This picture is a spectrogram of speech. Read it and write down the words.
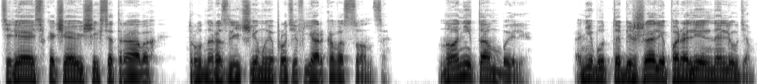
теряясь в качающихся травах, трудно различимые против яркого солнца. Но они там были. Они будто бежали параллельно людям.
